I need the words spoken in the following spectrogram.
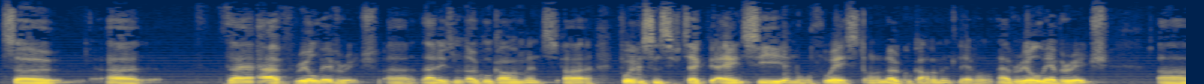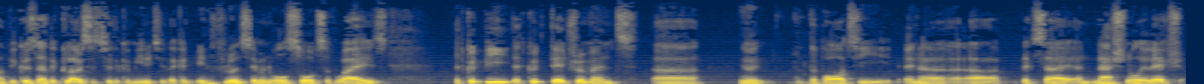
so uh, they have real leverage. Uh, that is local governments. Uh, for instance, if you take the ANC in Northwest on a local government level, they have real leverage uh, because they're the closest to the community. They can influence them in all sorts of ways. It could be that could detriment uh, you know, the party in a, uh, let's say, a national election.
